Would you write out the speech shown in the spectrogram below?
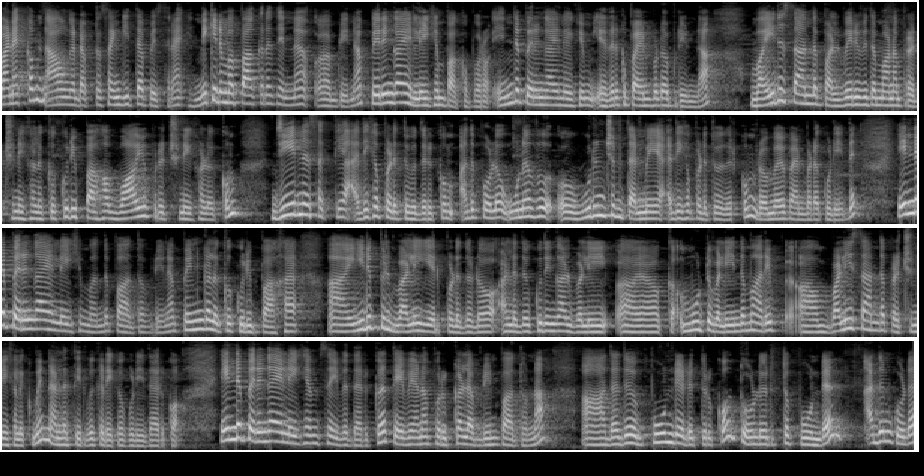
வணக்கம் நான் உங்கள் டாக்டர் சங்கீதா பேசுகிறேன் இன்றைக்கி நம்ம பார்க்குறது என்ன அப்படின்னா பெருங்காய லேகியம் பார்க்க போகிறோம் இந்த பெருங்காய லேகியம் எதற்கு பயன்படும் அப்படின்னா வயிறு சார்ந்த பல்வேறு விதமான பிரச்சனைகளுக்கு குறிப்பாக வாயு பிரச்சனைகளுக்கும் ஜீரண சக்தியை அதிகப்படுத்துவதற்கும் அதுபோல் உணவு உறிஞ்சும் தன்மையை அதிகப்படுத்துவதற்கும் ரொம்பவே பயன்படக்கூடியது. இந்த பெருங்காய லேகியம் வந்து பார்த்தோம் அப்படின்னா பெண்களுக்கு குறிப்பாக இடுப்பில் வலி ஏற்படுதலோ அல்லது குதிங்கால் வலி மூட்டு வலி இந்த மாதிரி வலி சார்ந்த பிரச்சனைகளுக்குமே நல்ல தீர்வு கிடைக்கக்கூடியதாக இருக்கும். இந்த பெருங்காய லேகியம் செய்வதற்கு தேவையான பொருட்கள் அப்படின்னு பார்த்தோன்னா அதாவது பூண்டு எடுத்திருக்கோம் தோலுறுத்த பூண்டு. அதன் கூட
